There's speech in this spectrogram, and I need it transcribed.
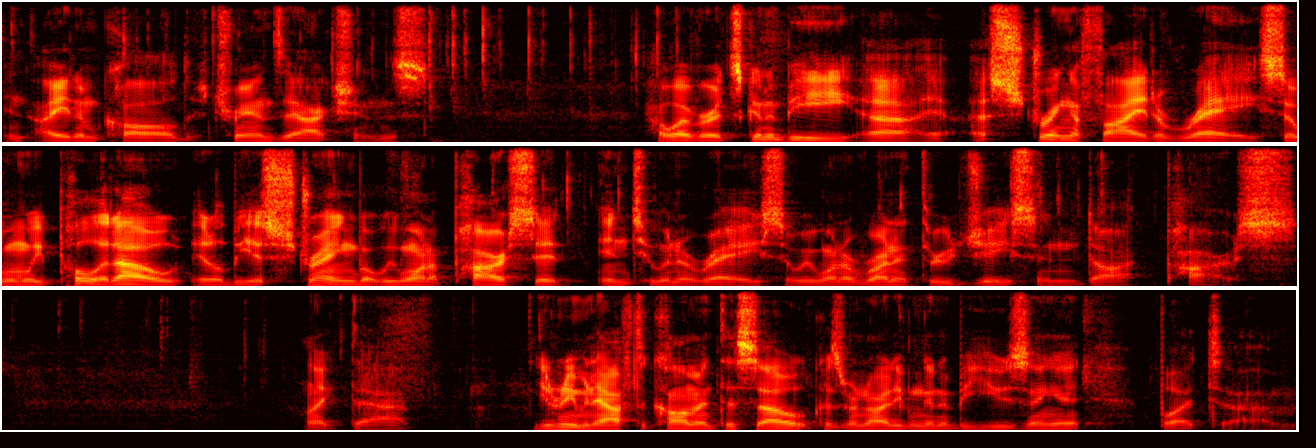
an item called transactions. However it's going to be uh, a stringified array. So when we pull it out it'll be a string but we want to parse it into an array. So we want to run it through json dot parse. Like that. You don't even have to comment this out because we're not even going to be using it but um,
